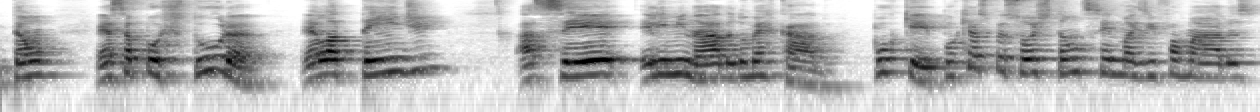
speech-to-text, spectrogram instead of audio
Então, essa postura, ela tende a ser eliminada do mercado. Por quê? Porque as pessoas estão sendo mais informadas,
